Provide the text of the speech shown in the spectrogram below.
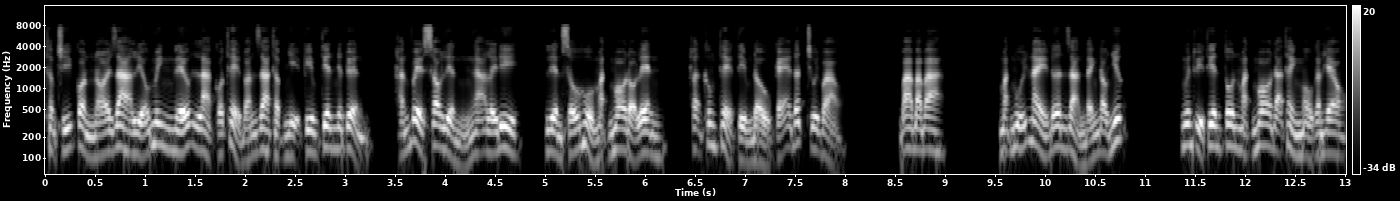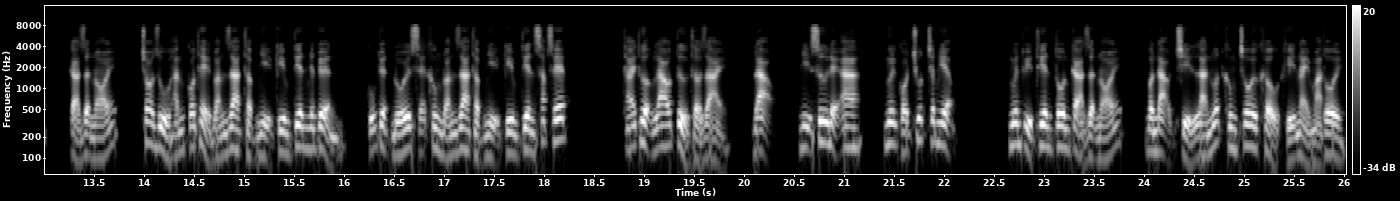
thậm chí còn nói ra liễu minh nếu là có thể đoán ra thập nhị kim tiên nhân tuyển, hắn về sau liền ngã lấy đi, liền xấu hổ mặt mo đỏ lên hận không thể tìm đầu kẽ đất chui vào. Ba ba ba. Mặt mũi này đơn giản đánh đau nhức. Nguyên thủy thiên tôn mặt mo đã thành màu gan heo, cả giận nói, cho dù hắn có thể đoán ra thập nhị kim tiên nhân tuyển, cũng tuyệt đối sẽ không đoán ra thập nhị kim tiên sắp xếp. Thái thượng lao tử thở dài, đạo, nhị sư đệ a, ngươi có chút chấp nghiệm nguyên thủy thiên tôn cả giận nói vần đạo chỉ là nuốt không trôi khẩu khí này mà thôi.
